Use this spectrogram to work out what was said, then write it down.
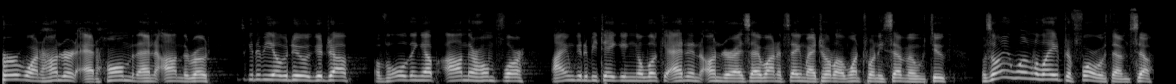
per 100 at home than on the road, is going to be able to do a good job of holding up on their home floor. I'm going to be taking a look at an under as I wound up saying my total at 127 with Duke. Was only willing to lay up to four with them. So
